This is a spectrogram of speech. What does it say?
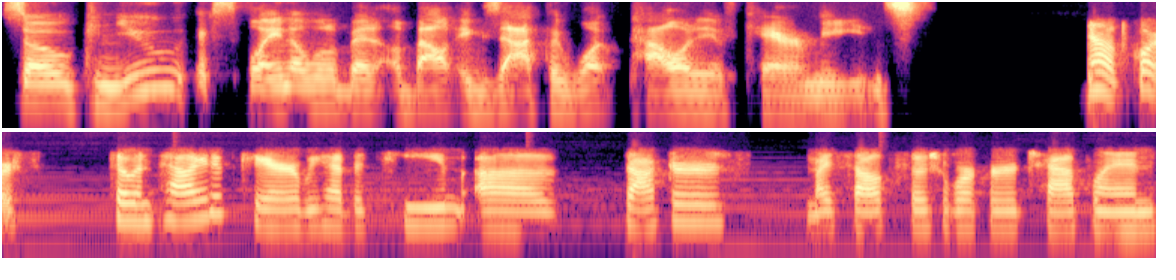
So, can you explain a little bit about exactly what palliative care means? No, of course. So, in palliative care, we have a team of doctors, myself, social worker, chaplain,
